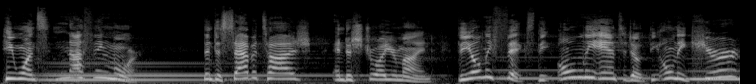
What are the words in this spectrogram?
He wants nothing more than to sabotage and destroy your mind. The only fix, the only antidote, the only cure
